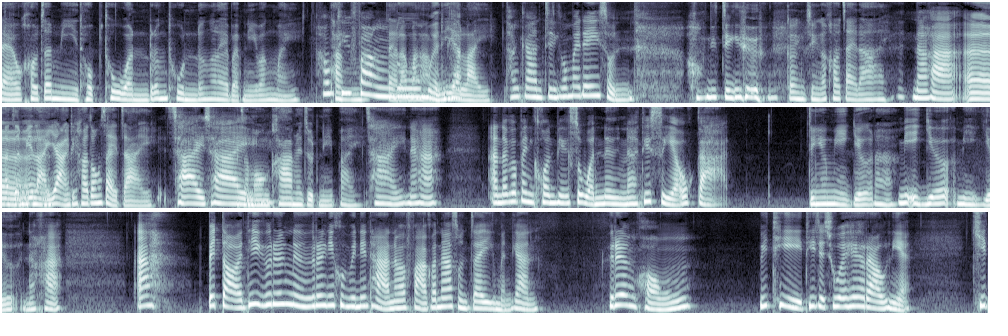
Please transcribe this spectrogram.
แล้วเขาจะมีทบทวนเรื่องทุนเรื่องอะไรแบบนี้บ้างไหมเท่าที่ฟังแต่ละดูมหาเหมืวิอนทยาลัยทางการจีนก็ไม่ได้สนของจริงๆคือก็จริง ๆ ก็เข้าใจได้นะคะเอออาอาจจะมีหลายอย่างที่เขาต้องใส่ใจ ใช่ใช่จะมองข้ามในจุดนี้ไป ใช่นะคะ อันนั้นก็เป็นคนเพียงส่วนหนึ่งนะที่เสียโอกาส จริงยังมีอีกเยอะนะคะมีอีกเยอะมีอีกเยอะนะคะอะ ไปต่อที่อีกเรื่องหนึ่งเรื่องนี้คุณวินิษฐานำมาฝากก็น่าสนใจอีกเหมือนกัน เรื่องของวิธีที่จะช่วยให้เราเนี่ย คิด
